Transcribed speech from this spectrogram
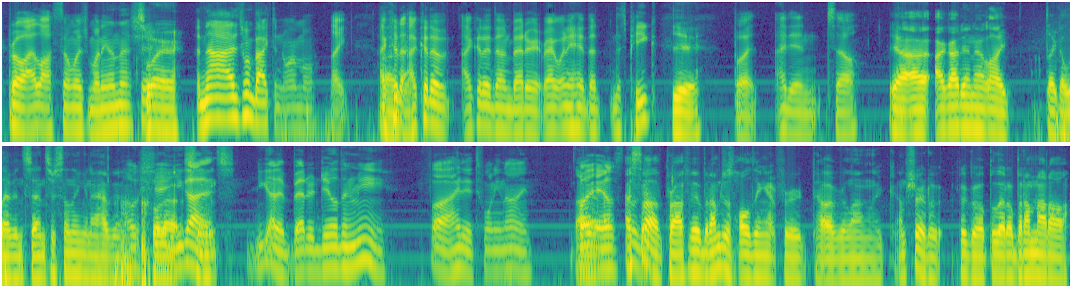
bro? I lost so much money on that shit. Swear. Nah, I just went back to normal. Like I Oh, could, okay. I could have, I could have done better right when it hit that, this peak, Yeah. but I didn't. sell. Yeah, I, I got in at like like 11 cents or something, and I haven't oh shit, out you got since. it. You got a better deal than me. Fuck, I did twenty nine. But it I still have profit, but I'm just holding it for however long. Like I'm sure it'll, it'll go up a little, but I'm not all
